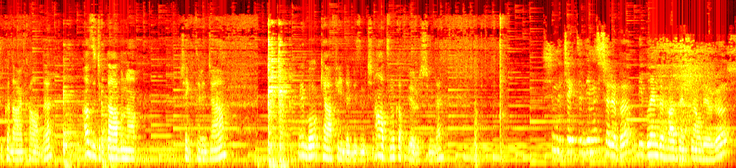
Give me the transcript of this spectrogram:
Şu kadar kaldı. Azıcık daha bunu çektireceğim. Ve bu kafidir bizim için. Altını kapıyoruz şimdi. Şimdi çektirdiğimiz şarabı bir blender haznesine alıyoruz.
